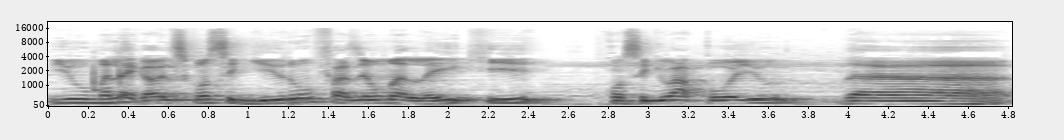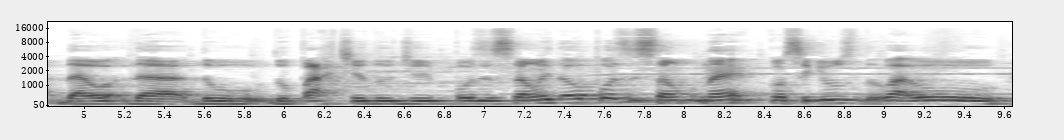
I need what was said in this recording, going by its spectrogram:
e o mais legal eles conseguiram fazer uma lei que conseguiu apoio da, da, da do, do, partido de posição e da oposição, né? Conseguiu o,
